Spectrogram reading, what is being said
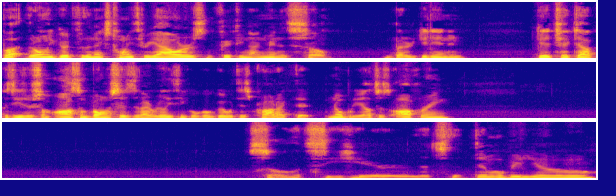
But they're only good for the next 23 hours and 59 minutes, so you better get in and get it checked out because these are some awesome bonuses that I really think will go good with this product that nobody else is offering. So let's see here. That's the demo video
